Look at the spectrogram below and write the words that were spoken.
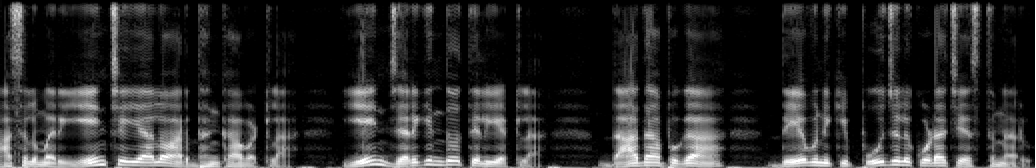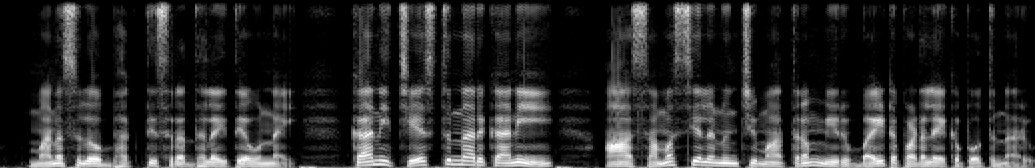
అసలు మరి ఏం చెయ్యాలో అర్థం కావట్లా? ఏం జరిగిందో తెలియట్లా? దాదాపుగా దేవునికి పూజలు కూడా చేస్తున్నారు. మనసులో భక్తి శ్రద్ధలైతే ఉన్నాయి. కాని చేస్తున్నారు కాని ఆ సమస్యల నుంచి మాత్రం మీరు బయటపడలేకపోతున్నారు.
